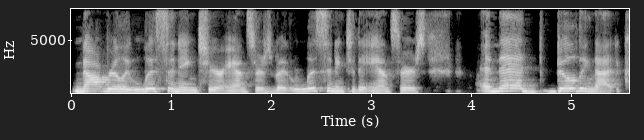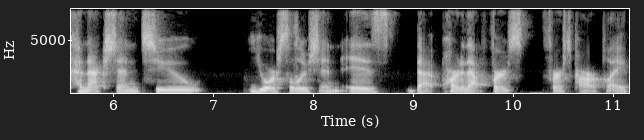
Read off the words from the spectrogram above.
not really listening to your answers, but listening to the answers and then building that connection to your solution is that part of that first first power play.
